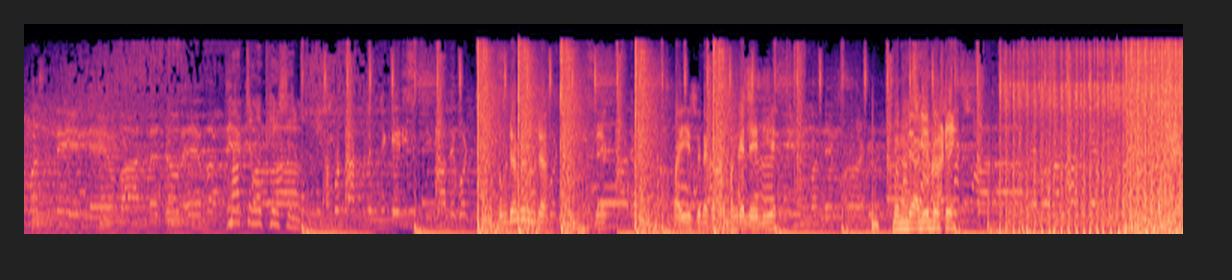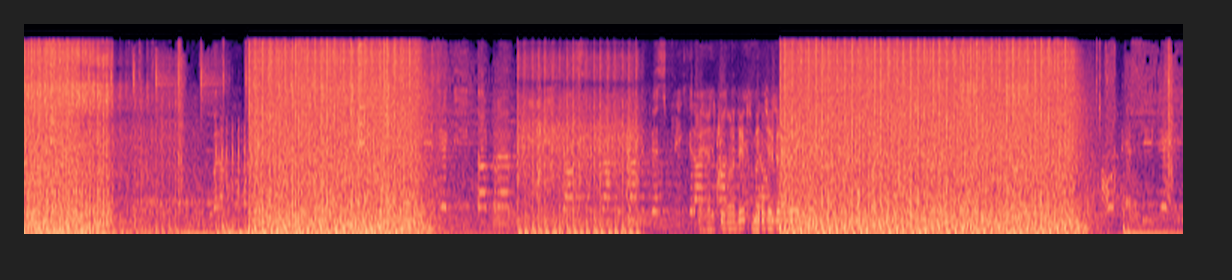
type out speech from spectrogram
Marked a location. रुक जा रुक जा। देख भाई इसने गांड पंगे ले लिए। बंदे आगे बैठे देख नीचे से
